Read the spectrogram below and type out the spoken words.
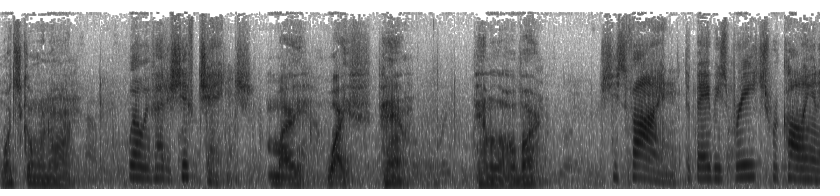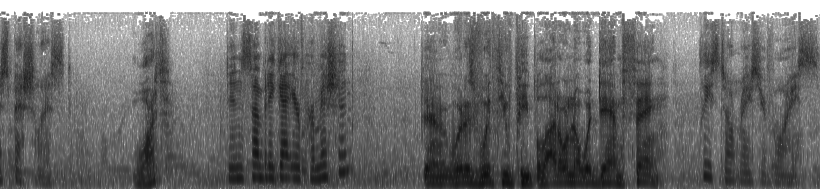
What's going on? Well, we've had a shift change. My wife, Pam. Pamela Hobart. She's fine. The baby's breech. We're calling in a specialist. What? Didn't somebody get your permission? Damn it, what is with you people? I don't know a damn thing. Please don't raise your voice.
